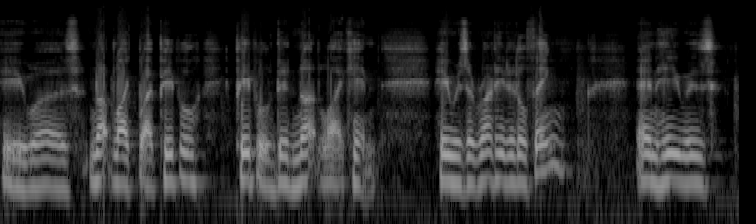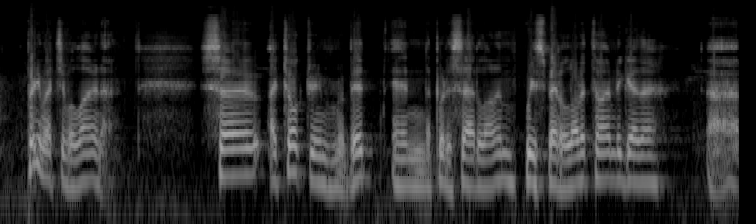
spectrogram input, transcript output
He was not liked by people. People did not like him. He was a runty little thing, and he was pretty much of a loner. So I talked to him a bit, and I put a saddle on him. We spent a lot of time together. Uh,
